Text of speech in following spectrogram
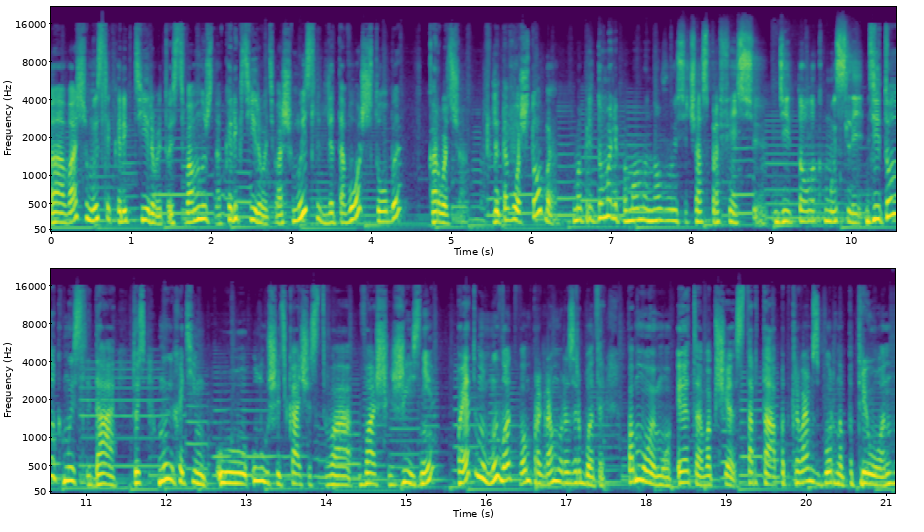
а, ваши мысли корректировать. То есть вам нужно корректировать ваши мысли для того, чтобы... Короче, для того, чтобы... Мы придумали, по-моему, новую сейчас профессию. Диетолог мыслей. Диетолог мысли, да. То есть мы хотим улучшить качество вашей жизни, поэтому мы вот вам программу разработали. По-моему, это вообще стартап. Открываем сбор на Patreon.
